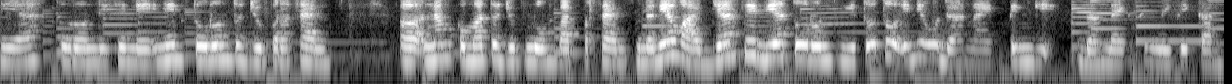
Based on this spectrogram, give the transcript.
Nih ya, turun di sini. Ini turun 7 persen. Uh, 6,74 persen. Sebenarnya wajar sih dia turun segitu tuh. Ini udah naik tinggi, udah naik signifikan.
